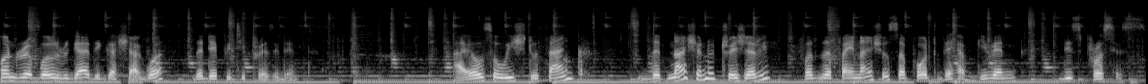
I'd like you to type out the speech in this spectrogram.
Honorable Rigathi Gachagua, the Deputy President. I also wish to thank the National Treasury for the financial support they have given this process.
